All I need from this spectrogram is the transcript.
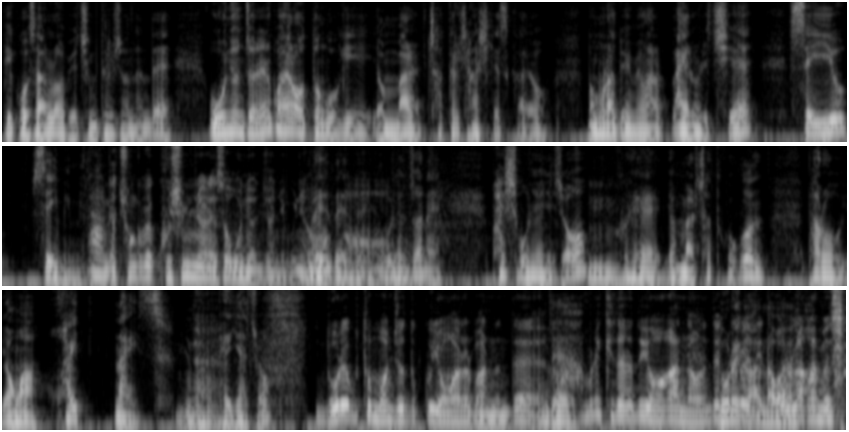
Because I Love You 지금 들으셨는데 5년 전에는 과연 어떤 곡이 연말 차트를 장식했을까요? 너무나도 유명한 라이널 리치의 Say You, Say Me입니다. 아, 그러니까 1990년에서 5년 전이군요. 네 네네. 어. 5년 전에 85년이죠. 음. 그해 연말 차트곡은 바로 영화 White Nights. 네. 백야죠. 노래부터 먼저 듣고 영화를 봤는데 네. 아무리 기다려도 영화가 안 나오는데 노래가 안 나와요. 올라가면서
